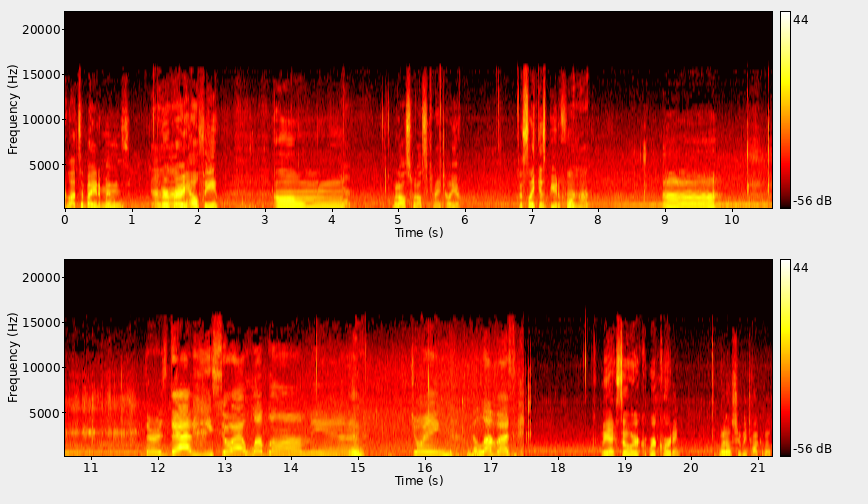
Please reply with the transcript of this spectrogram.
lots of vitamins. Uh -huh. We're very healthy. Um, yep. What else? What else can I tell you? This lake is beautiful. Uh -huh. ah. There's Daddy, so I love him. And join the lovers Okay, so we're recording. What else should we talk about?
